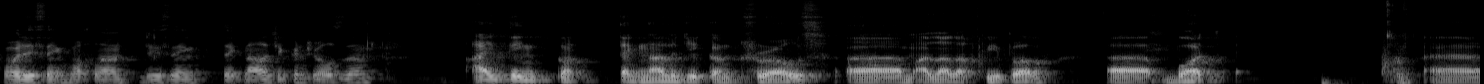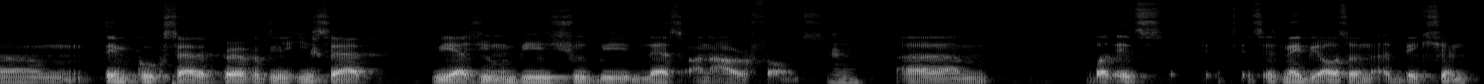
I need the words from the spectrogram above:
What do you think, Machlon? Do you think technology controls them? I think co- technology controls um, a lot of people, uh, but um, Tim Cook said it perfectly. He said, we as human beings should be less on our phones. Mhm. Um, but it's, it's it's maybe also an addiction.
